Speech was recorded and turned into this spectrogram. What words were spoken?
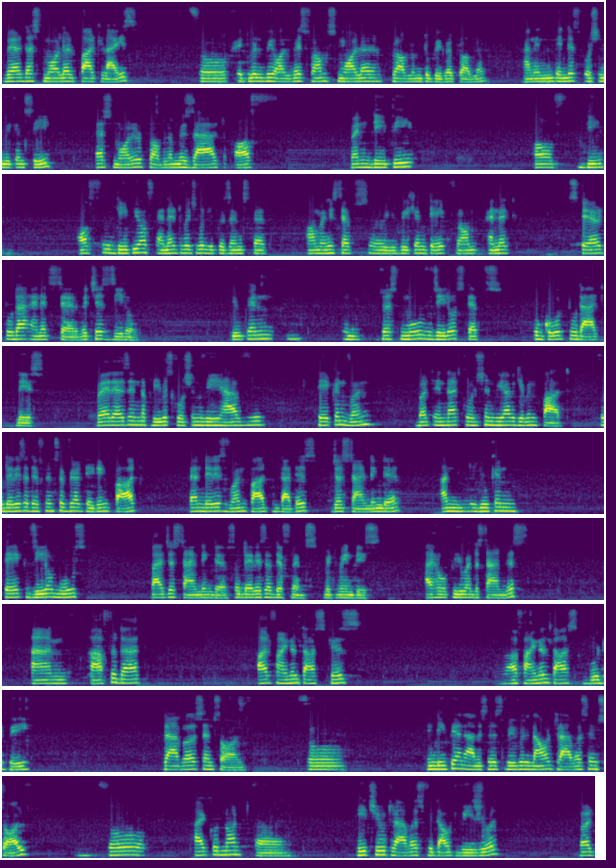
where the smaller part lies so it will be always from smaller problem to bigger problem. And in, in this question we can see a smaller problem is that of when dp of d of dp of nth which will represent that how many steps uh, we can take from nth stair to the nth stair which is 0 you can just move 0 steps to go to that place. Whereas in the previous question we have taken one but in that question we are given part. So there is a difference if we are taking part then there is one part that is just standing there. And you can take zero moves by just standing there. So there is a difference between these. I hope you understand this and after that our final task is our final task would be traverse and solve. So in dp analysis we will now traverse and solve. So i could not uh, teach you traverse without visual but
